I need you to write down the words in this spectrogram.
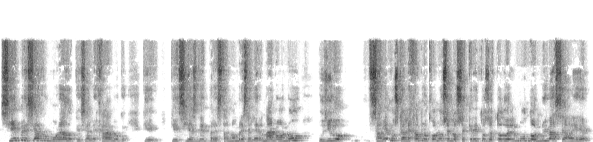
siempre se ha rumorado que si Alejandro, que, que, si es de prestanombres el hermano o no, pues digo, sabemos que Alejandro conoce los secretos de todo el mundo, ¿no iba a saber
